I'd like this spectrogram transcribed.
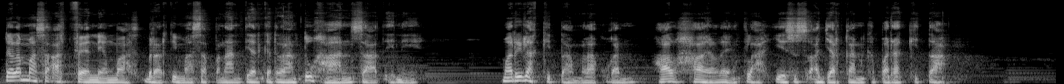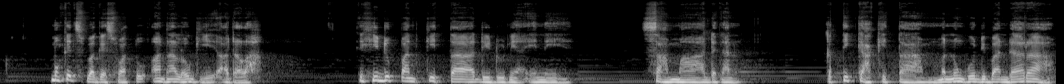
Dalam masa Advent yang berarti masa penantian kedatangan Tuhan saat ini, marilah kita melakukan hal-hal yang telah Yesus ajarkan kepada kita. Mungkin sebagai suatu analogi adalah kehidupan kita di dunia ini sama dengan ketika kita menunggu di bandara,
